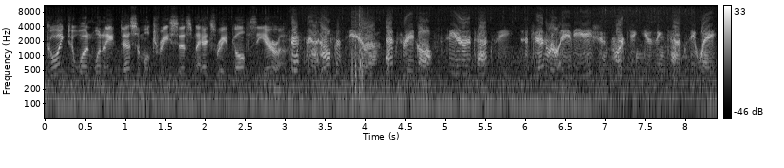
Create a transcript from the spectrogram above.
Going to 118 decimal tree Cessna X-ray Golf Sierra. Cessna Alpha Sierra, X-ray Golf, Sierra Taxi to General Aviation Parking using taxiway.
